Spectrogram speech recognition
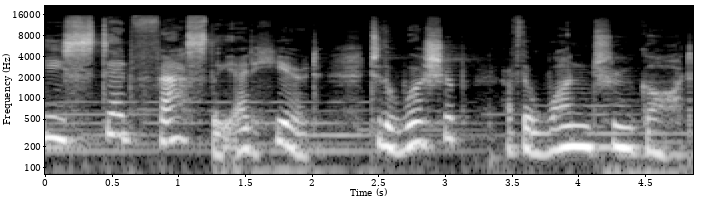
he steadfastly adhered to the worship of the one true God.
